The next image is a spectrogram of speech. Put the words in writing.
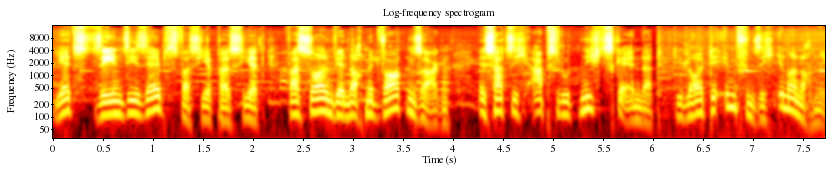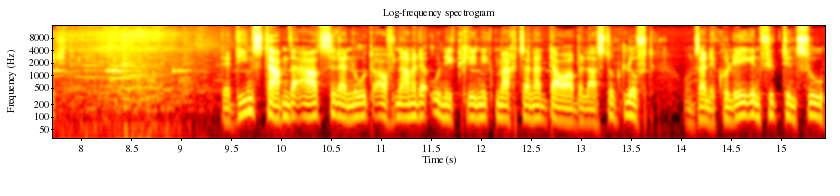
Jetzt sehen Sie selbst, was hier passiert. Was sollen wir noch mit Worten sagen? Es hat sich absolut nichts geändert. Die Leute impfen sich immer noch nicht. Der diensthabende Arzt in der Notaufnahme der Uniklinik macht seiner Dauerbelastung Luft und seine Kollegin fügt hinzu,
